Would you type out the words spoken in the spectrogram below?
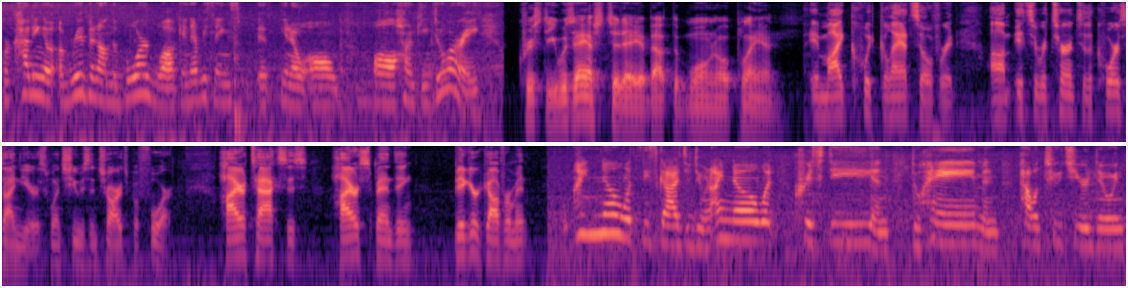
we're cutting a, a ribbon on the boardwalk and everything's you know all all hunky dory." Christie was asked today about the Buono plan. In my quick glance over it, um, it's a return to the Corzine years when she was in charge before. Higher taxes, higher spending, bigger government. I know what these guys are doing. I know what Christie and Duhaime and Palatucci are doing.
